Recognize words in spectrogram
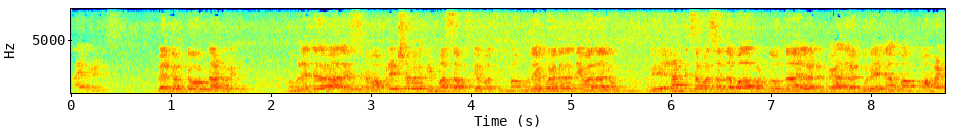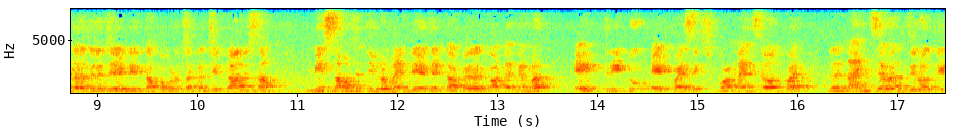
హాయ్ ఫ్రెండ్స్ వెల్కమ్ టు నాట్ వైద్యం మమ్మల్ని ఎంతగానో ఆదరిస్తున్న మా ప్రేక్షకులకి మా సబ్స్క్రైబర్స్కి మా హృదయపూర్వక ధన్యవాదాలు. మీరు ఎలాంటి సమస్యలతో బాధపడుతున్నా ఎలాంటి వ్యాధులకు గురైనా మా కామెంట్ ద్వారా తెలియజేయండి తప్పకుండా చక్కగా చిట్కా అందిస్తాం. మీ సమస్య తీవ్రమైంది అయితే డాక్టర్ గారి contact number eight three two eight five six one nine seven five nine seven zero three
